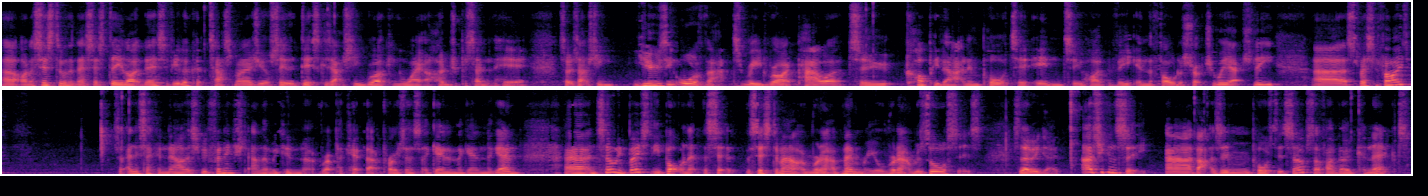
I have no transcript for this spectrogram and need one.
Uh, on a system with an SSD like this, if you look at Task Manager, you'll see the disk is actually working away at 100% here. So it's actually using all of that read-write power to copy that and import it into Hyper-V in the folder structure we actually uh, specified. So any second now this will be finished and then we can replicate that process again and again and again uh, until we basically bottleneck the, the, system out and run out of memory or run out of resources. So there we go. As you can see, uh, that has imported itself. So if I go connect,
